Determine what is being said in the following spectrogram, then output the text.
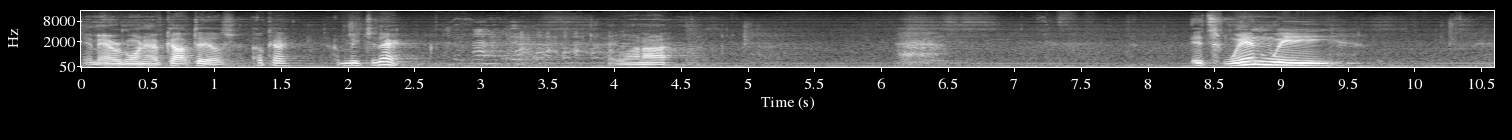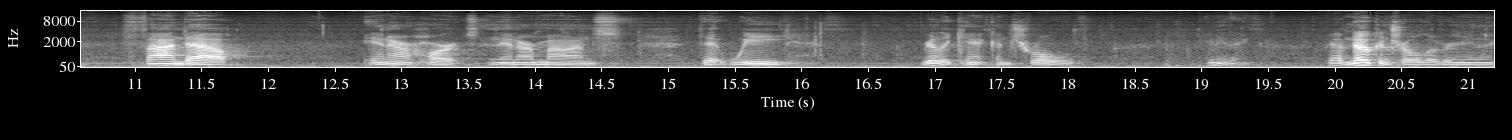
Hey man, we're going to have cocktails. Okay, I'll meet you there. Why not? It's when we find out in our hearts and in our minds that we really can't control anything. We have no control over anything.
